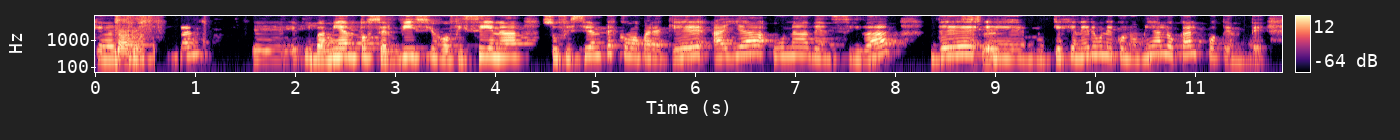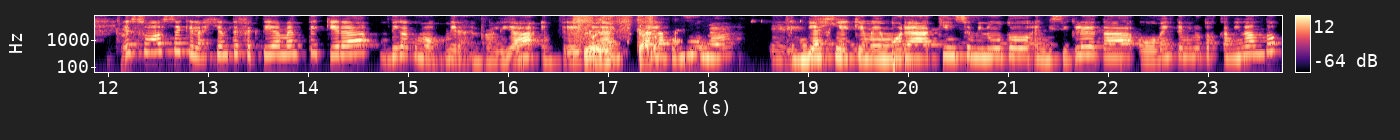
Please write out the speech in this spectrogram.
que en el fondo se eh, equipamientos, servicios, oficinas suficientes como para que haya una densidad de eh, que genere una economía local potente. Eso hace que la gente efectivamente quiera, diga como, mira, en realidad entre la comuna eh, un viaje que me demora 15 minutos en bicicleta o 20 minutos caminando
